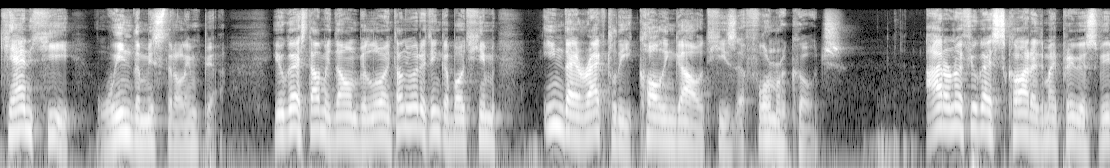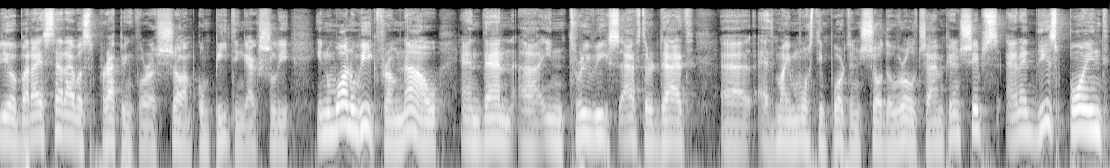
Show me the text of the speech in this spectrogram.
Can he win the Mr. Olympia? You guys tell me down below and tell me what you think about him indirectly calling out his former coach. I don't know if you guys caught it in my previous video, but I said I was prepping for a show. I'm competing actually in one week from now, and then uh, in three weeks after that uh, at my most important show, the World Championships. And at this point,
